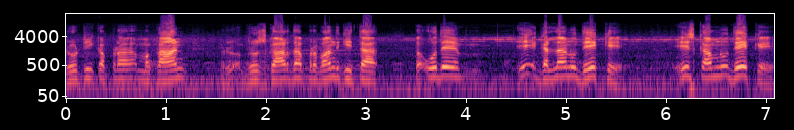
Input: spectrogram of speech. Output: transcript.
ਰੋਟੀ, ਕੱਪੜਾ ਮਕਾਨ ਰੋ- ਰੋਜ਼ਗਾਰ ਦਾ ਪ੍ਰਬੰਧ ਕੀਤਾ। ਤਾਂ ਉਹਦੇ ਇਹ ਗੱਲਾਂ ਨੂੰ ਦੇਖ ਕੇ, ਇਸ ਕੰਮ ਨੂੰ ਦੇਖ ਕੇ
